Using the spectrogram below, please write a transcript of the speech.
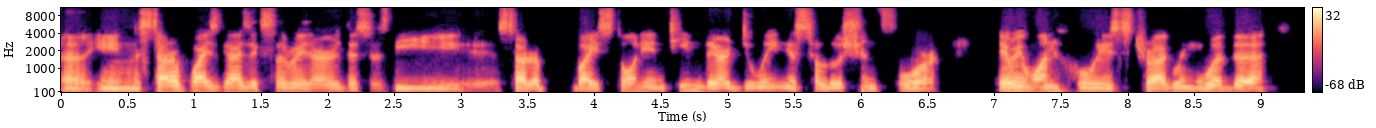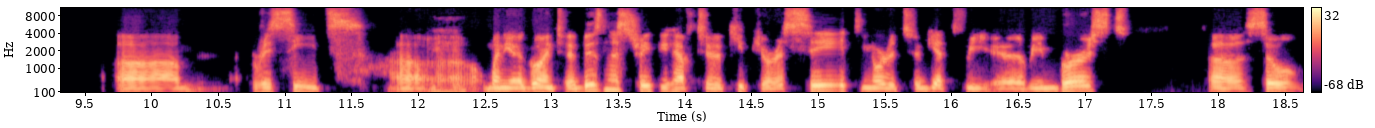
uh, in Startup Wise Guys Accelerator. This is the startup by Estonian team. They're doing a solution for everyone who is struggling with the um, receipts. Uh, mm-hmm. When you're going to a business trip, you have to keep your receipt in order to get re- uh, reimbursed. Uh, so,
